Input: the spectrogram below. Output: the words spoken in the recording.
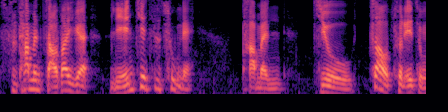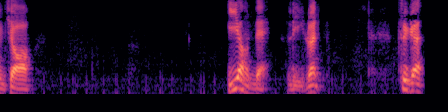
使他们找到一个连接之处呢，他们就造出了一种叫一样的理论。这个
